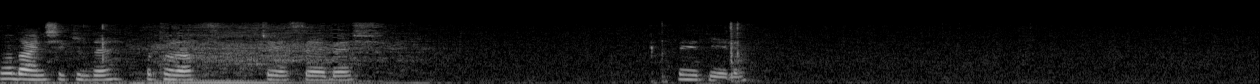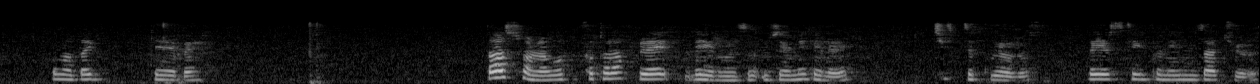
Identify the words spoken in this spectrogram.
Buna da aynı şekilde fotoğraf CS5 V diyelim. Buna da GB. Daha sonra fotoğraf layer'ımızın üzerine gelerek çift tıklıyoruz. Layer Style panelimizi açıyoruz.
